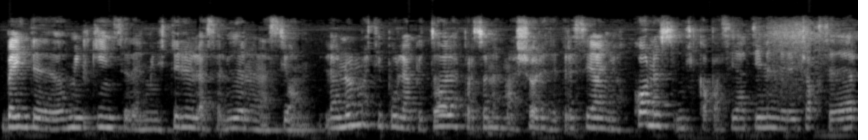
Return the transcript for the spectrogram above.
20 de 2015 del Ministerio de la Salud de la Nación. La norma estipula que todas las personas mayores de 13 años con o sin discapacidad tienen derecho a acceder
